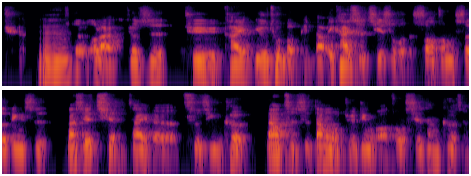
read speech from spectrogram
权。嗯哼。所以后来我就是去开 YouTube 频道。一开始其实我的受众设定是那些潜在的刺青客。那只是当我决定我要做线上课程，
